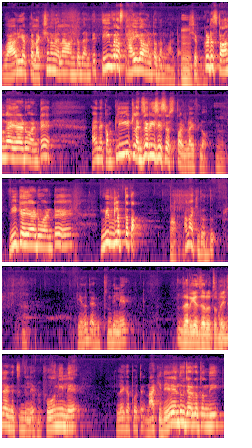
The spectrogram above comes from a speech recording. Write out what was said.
వారి యొక్క లక్షణం ఎలా ఉంటుంది అంటే తీవ్ర స్థాయిగా ఉంటుంది అనమాట శుక్రుడు స్ట్రాంగ్ అయ్యాడు అంటే ఆయన కంప్లీట్ లగ్జరీస్ ఇస్తాడు లైఫ్లో. వీక్ అయ్యాడు అంటే నిర్లిప్తత. ఆ. "ఆ, నాకు ఇది వద్దు ఏదో జరుగుతుందిలే. జరిగే జరుగుతుంది. జరుగుతుందిలే. పోనీలే. లేకపోతే నాకు ఇదే ఎందుకు జరుగుతుంది?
